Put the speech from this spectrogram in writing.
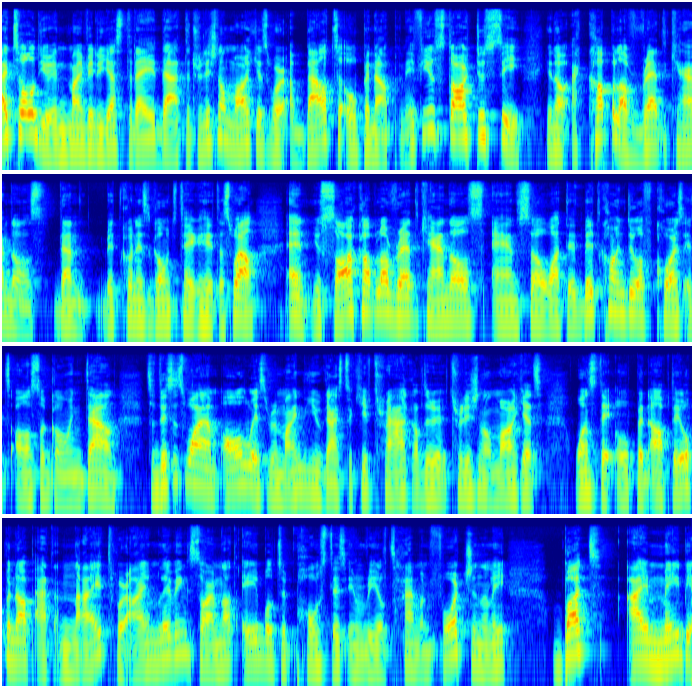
I told you in my video yesterday that the traditional markets were about to open up. And if you start to see, you know, a couple of red candles, then Bitcoin is going to take a hit as well. And you saw a couple of red candles. And so what did Bitcoin do? Of course, it's also going down. So this is why I'm always reminding you guys to keep track of the traditional markets once they open up. They open up at night where I am living. So I'm not able to post this in real time, unfortunately. But I may be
